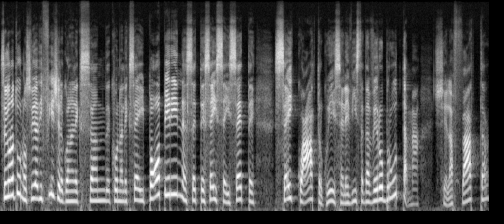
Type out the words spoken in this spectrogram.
Secondo turno, sfida difficile con, Alexand- con Alexei Popirin, 7-6, 6-7, 6-4, qui se l'è vista davvero brutta, ma ce l'ha fatta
